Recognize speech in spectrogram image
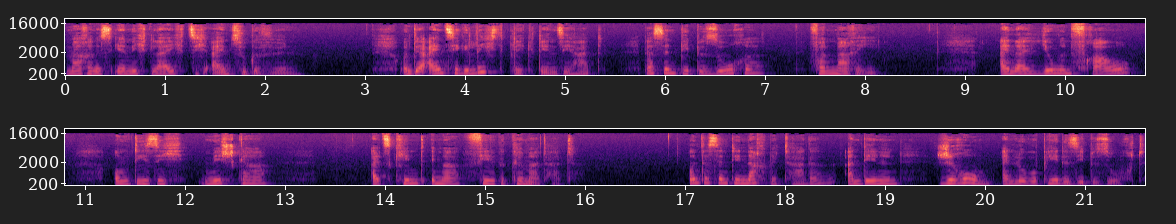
machen es ihr nicht leicht, sich einzugewöhnen. Und der einzige Lichtblick, den sie hat, das sind die Besuche von Marie, einer jungen Frau, um die sich Mischka als Kind immer viel gekümmert hat. Und es sind die Nachmittage, an denen Jerome, ein Logopäde, sie besucht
